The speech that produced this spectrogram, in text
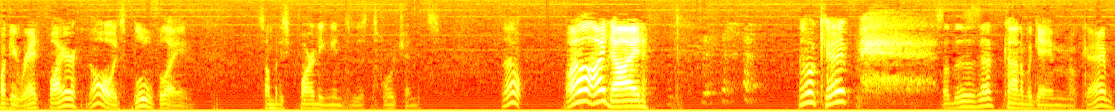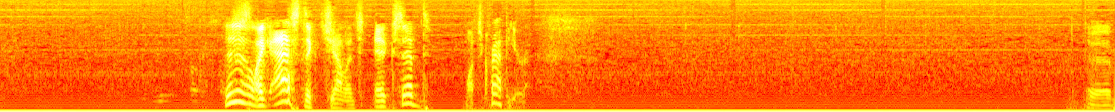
Fucking red fire? No, it's blue flame. Somebody's farting into this torch and it's. Oh, well, I died. Okay, so this is that kind of a game. Okay. This is like Aztec Challenge, except much crappier. Um,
